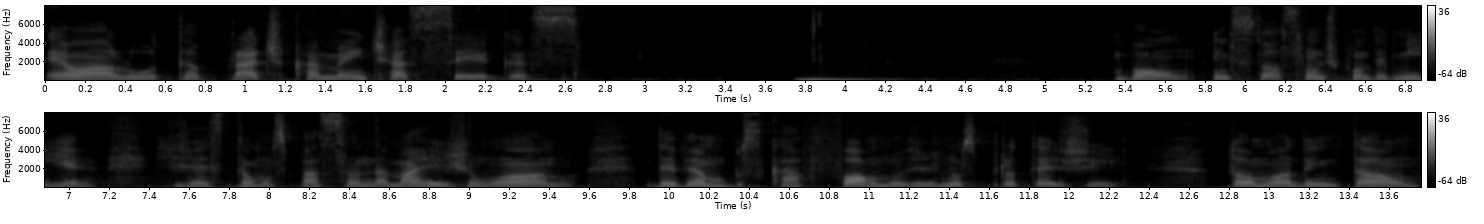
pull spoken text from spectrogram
é uma luta praticamente às cegas. Bom, em situação de pandemia, que já estamos passando há mais de um ano, devemos buscar formas de nos proteger, tomando então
